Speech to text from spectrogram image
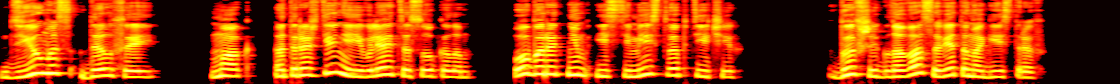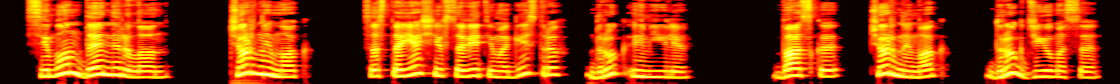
Дьюмас Делфей, маг, от рождения является соколом, оборотнем из семейства птичьих, бывший глава совета магистров. Симон Деннерлан, Черный маг, состоящий в совете магистров, друг Эмиля. Баска, черный маг, друг Дьюмаса.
